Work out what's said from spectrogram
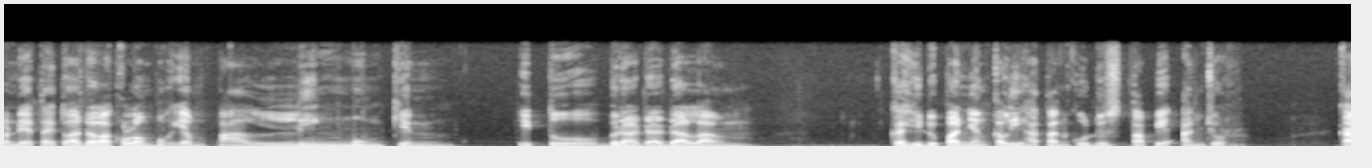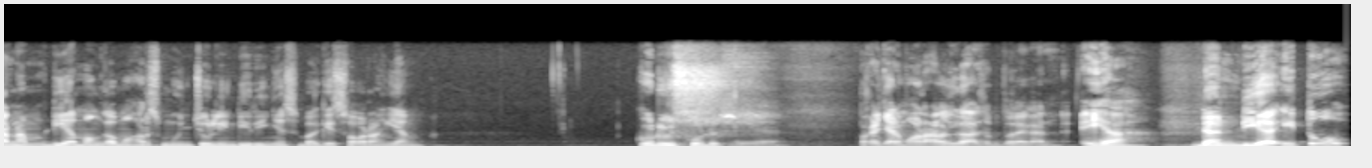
pendeta itu adalah kelompok yang paling mungkin itu berada dalam kehidupan yang kelihatan kudus tapi hancur. Karena dia mau nggak mau harus munculin dirinya sebagai seorang yang Kudus. kudus. Iya. Pekerjaan moral juga sebetulnya kan. Iya. Dan dia itu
